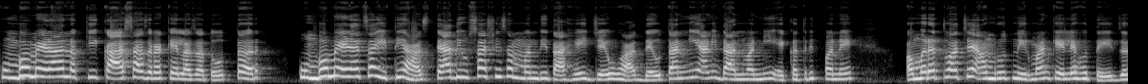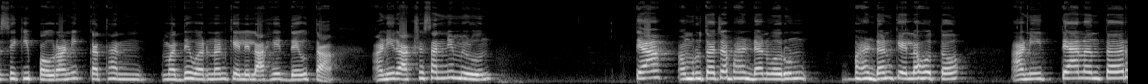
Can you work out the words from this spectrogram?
कुंभमेळा नक्की का साजरा केला जातो तर कुंभमेळ्याचा इतिहास त्या दिवसाशी संबंधित आहे जेव्हा देवतांनी आणि दानवांनी एकत्रितपणे अमरत्वाचे अमृत निर्माण केले होते जसे की पौराणिक कथांमध्ये वर्णन केलेलं आहे देवता आणि राक्षसांनी मिळून त्या अमृताच्या भांड्यांवरून भांडण केलं होतं. आणि त्यानंतर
